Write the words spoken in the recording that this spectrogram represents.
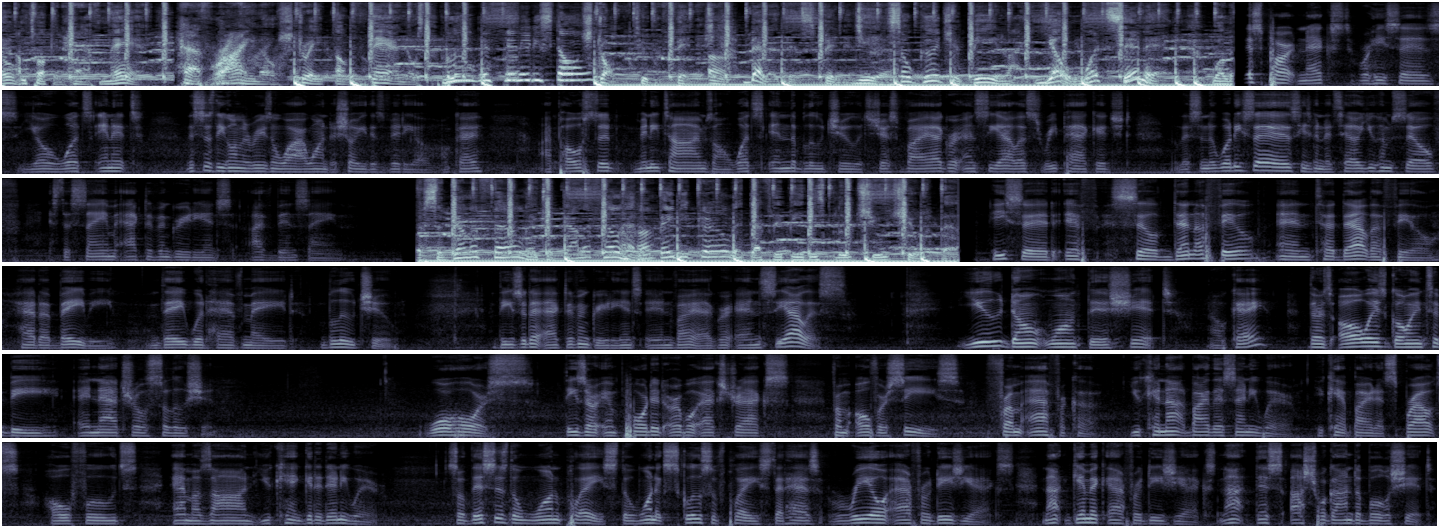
go. I'm talking half man, half rhino, straight up Thanos. Blue infinity stone, strong to the finish. Uh, better than spinach. Yeah, so good you be like, yo, what's in it? Well, This part next, where he says, Yo, what's in it? This is the only reason why I wanted to show you this video, okay? I posted many times on what's in the Blue Chew. It's just Viagra and Cialis repackaged. Listen to what he says. He's going to tell you himself. It's the same active ingredients I've been saying. if Sedella fell and tadalafil, had a baby girl, it'd definitely be these blue chew chewables. He said if sildenafil and tadalafil had a baby, they would have made Blue Chew. These are the active ingredients in Viagra and Cialis. You don't want this shit, okay? There's always going to be a natural solution. Warhorse. These are imported herbal extracts from overseas, from Africa. You cannot buy this anywhere. You can't buy it at Sprouts, Whole Foods, Amazon. You can't get it anywhere. So this is the one place, the one exclusive place that has real aphrodisiacs, not gimmick aphrodisiacs, not this ashwagandha bullshit.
